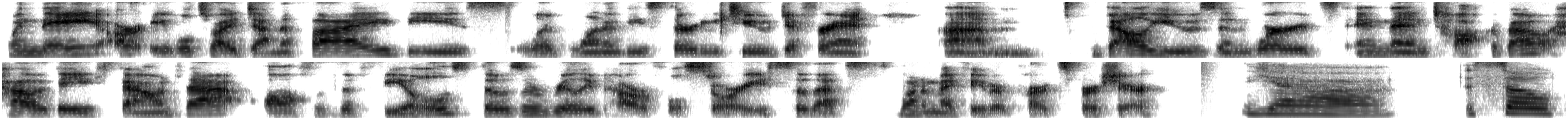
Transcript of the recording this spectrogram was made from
When they are able to identify these like one of these 32 different um, values and words and then talk about how they found that off of the fields. Those are really powerful stories. So that's one of my favorite parts for sure. Yeah. So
